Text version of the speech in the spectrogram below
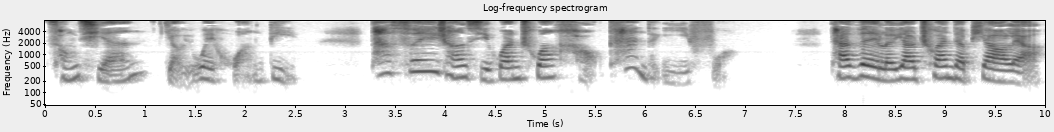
从前有一位皇帝，他非常喜欢穿好看的衣服。他为了要穿得漂亮，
